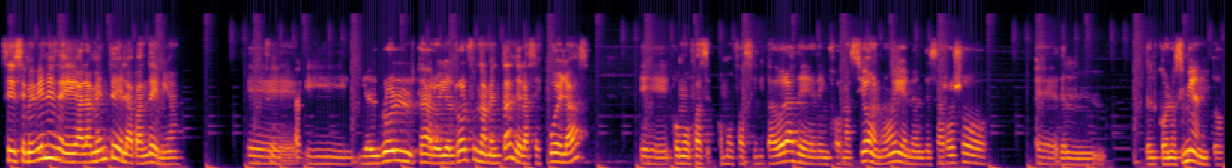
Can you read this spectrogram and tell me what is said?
sí, se me viene a la mente la pandemia, eh, y, el rol, claro, y el rol fundamental de las escuelas eh, como, como facilitadoras de, información ¿no? y en el desarrollo eh, del, conocimiento.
